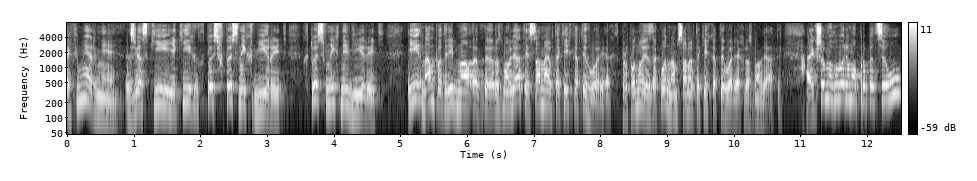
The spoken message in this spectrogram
ефемерні зв'язки, які хтось хтось в них вірить, хтось в них не вірить. І нам потрібно е, розмовляти саме в таких категоріях. Пропонує закон нам саме в таких категоріях розмовляти. А якщо ми говоримо про ПЦУ,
